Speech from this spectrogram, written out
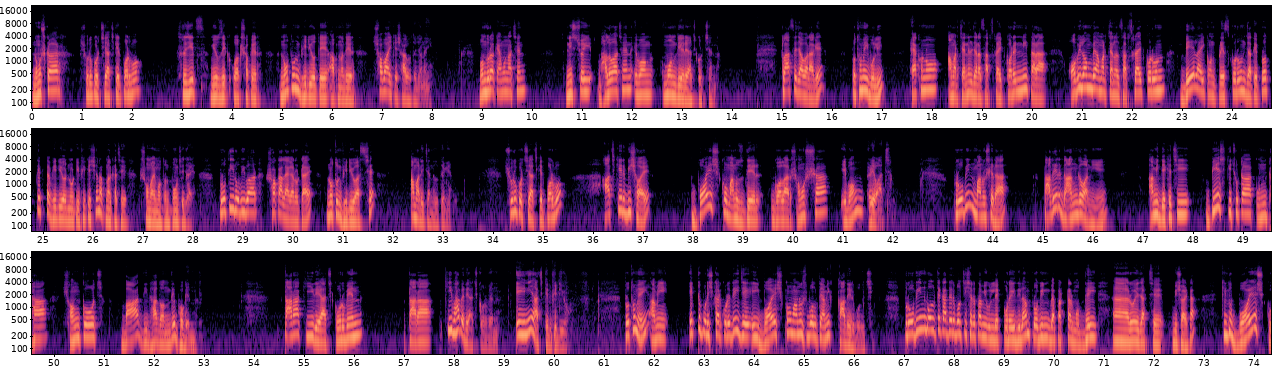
নমস্কার, শুরু করছি আজকের পর্ব সৃজিৎস মিউজিক ওয়ার্কশপের নতুন ভিডিওতে আপনাদের সবাইকে স্বাগত জানাই। বন্ধুরা কেমন আছেন? নিশ্চয়ই ভালো আছেন এবং মন দিয়ে রেয়াজ করছেন। ক্লাসে যাওয়ার আগে প্রথমেই বলি এখনও আমার চ্যানেল যারা সাবস্ক্রাইব করেননি, তারা অবিলম্বে আমার চ্যানেল সাবস্ক্রাইব করুন, বেল আইকন প্রেস করুন, যাতে প্রত্যেকটা ভিডিওর নোটিফিকেশন আপনার কাছে সময় মতন পৌঁছে যায়। প্রতি রবিবার সকাল এগারোটায় নতুন ভিডিও আসছে আমার এই চ্যানেল থেকে। শুরু করছি আজকের পর্ব। আজকের বিষয়, বয়স্ক মানুষদের গলার সমস্যা এবং রেওয়াজ। প্রবীণ মানুষেরা তাদের গান গাওয়া নিয়ে আমি দেখেছি বেশ কিছুটা কুণ্ঠা, সংকোচ বা দ্বিধাদ্বন্দ্বে ভোগেন। তারা কি রেয়াজ করবেন তারা কীভাবে রেয়াজ করবেন? এই নিয়ে আজকের ভিডিও। প্রথমেই আমি একটু পরিষ্কার করে দিই যে এই বয়স্ক মানুষ বলতে আমি কাদের বলছি। প্রবীণ বলতে কাদের বলছি সেটা তো আমি উল্লেখ করেই দিলাম। প্রবীণ ব্যাপারটার মধ্যেই রয়ে যাচ্ছে বিষয়টা। কিন্তু বয়স্ক,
